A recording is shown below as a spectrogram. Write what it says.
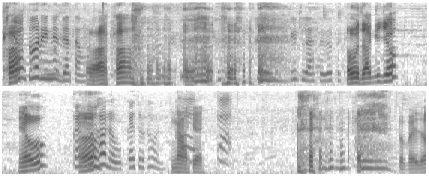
ખા? ને દેતા હા ખા. કેટલા છે હવે જાગી જો? એવું કાયતરો ખાવ ને કાયતરો ખાવ ના કે. તો ભાઈ જો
